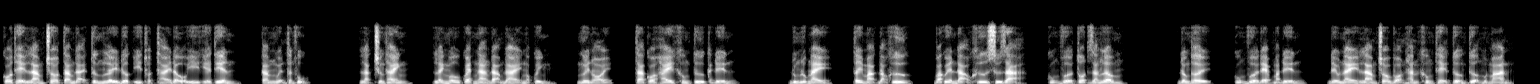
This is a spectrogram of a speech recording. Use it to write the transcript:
Có thể làm cho tam đại từng lấy được ý thuật thái đầu ý địa tiên căn nguyện thần phục. Lạc trường thanh, lãnh mâu quét ngang đạm đài ngọc quỳnh, ngươi nói, ta có hay không tư cách đến? Đúng lúc này, tây mạc đạo khư, bắc uyên đạo khư sứ giả, cũng vừa tốt dáng lâm. Đồng thời, cũng vừa đẹp mắt đến, điều này làm cho bọn hắn không thể tưởng tượng một màn.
